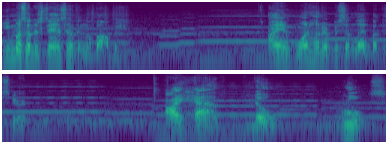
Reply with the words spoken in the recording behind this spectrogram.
You must understand something about me. I am 100% led by the Spirit. I have no rules.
